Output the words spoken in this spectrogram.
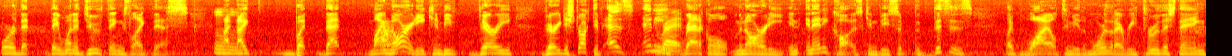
or that they want to do things like this. I, mm-hmm. I but that minority can be very very destructive as any Right. radical minority in, in any cause can be. So this is like wild to me. The more that I read through this thing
